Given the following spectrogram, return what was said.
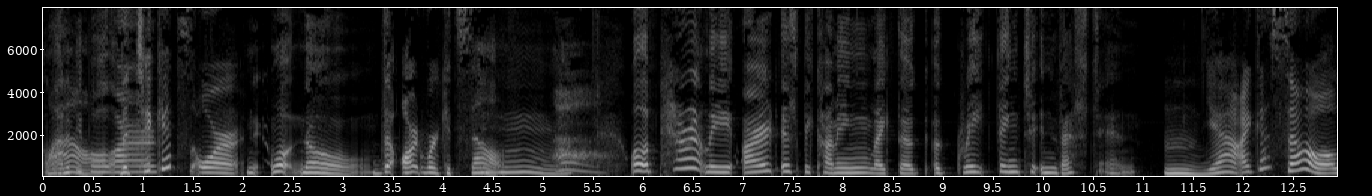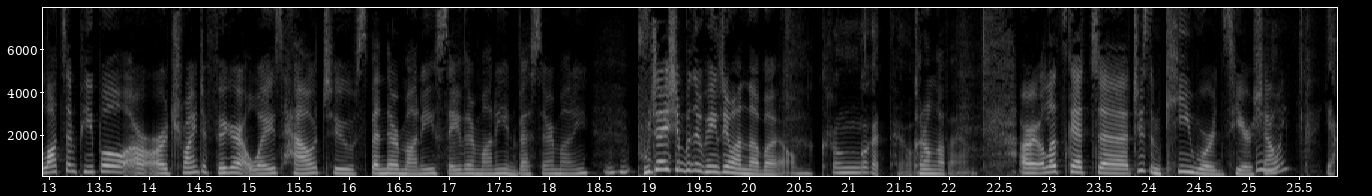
A lot of Wow. people are. The tickets or Well, no. the artwork itself? Mm-hmm. Well, apparently art is becoming like the, a great thing to invest in. Yeah, I guess so. Lots of people are, are trying to figure out ways how to spend their money, save their money, invest their money. 부자이신 분들 굉장히 많나 봐요. 그런 것 같아요. 그런가 봐요. All right, well, let's get uh, to some keywords here, shall we? Yeah.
